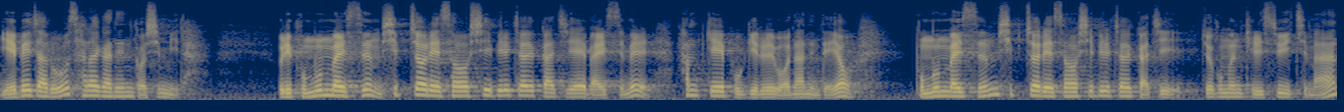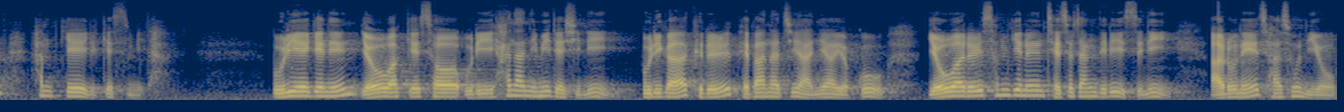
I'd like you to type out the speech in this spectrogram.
예배자로 살아가는 것입니다. 우리 본문 말씀 10절에서 11절까지의 말씀을 함께 보기를 원하는데요. 본문 말씀 10절에서 11절까지 조금은 길 수 있지만 함께 읽겠습니다. 우리에게는 여호와께서 우리 하나님이 되시니 우리가 그를 배반하지 아니하였고 여호와를 섬기는 제사장들이 있으니 아론의 자손이요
